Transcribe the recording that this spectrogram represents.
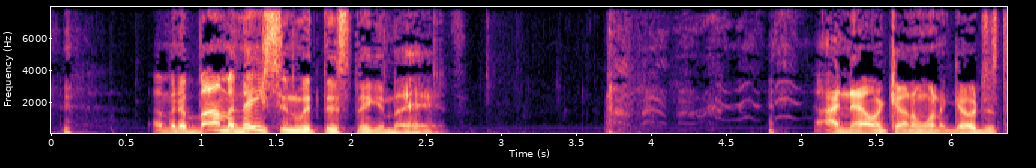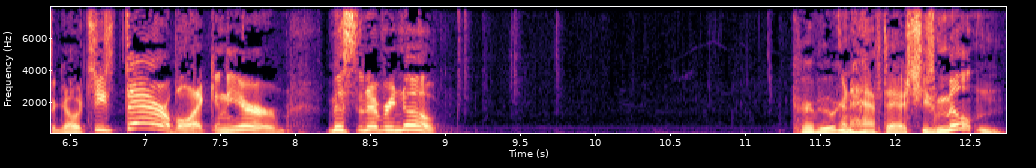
I'm an abomination with this thing in my hands. I now I kind of want to go just to go. She's terrible. I can hear her missing every note. Kirby, we're going to have to ask. She's Milton.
